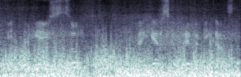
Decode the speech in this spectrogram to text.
w innym miejscu węgierską rybę pikantną.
